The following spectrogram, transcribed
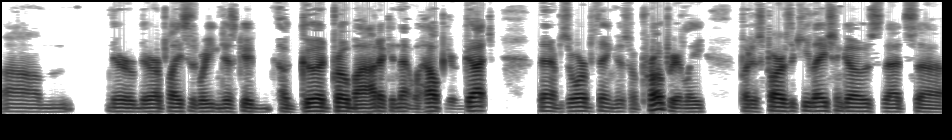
Um, there, there are places where you can just get a good probiotic, and that will help your gut then absorb things appropriately. But as far as the chelation goes, that's uh,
